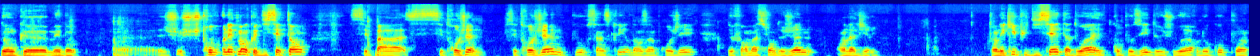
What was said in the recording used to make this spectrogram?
Donc, euh, mais bon, euh, je, je, trouve honnêtement que 17 ans, c'est pas, c'est trop jeune. C'est trop jeune pour s'inscrire dans un projet de formation de jeunes en Algérie. Ton équipe U17 doit être composée de joueurs locaux, point.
